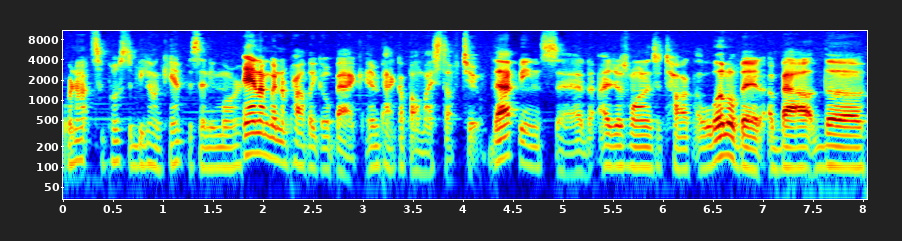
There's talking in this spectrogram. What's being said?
we're not supposed to be on campus anymore. And I'm gonna probably go back and pack up all my stuff too. That being said, I just wanted to talk a little bit about the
